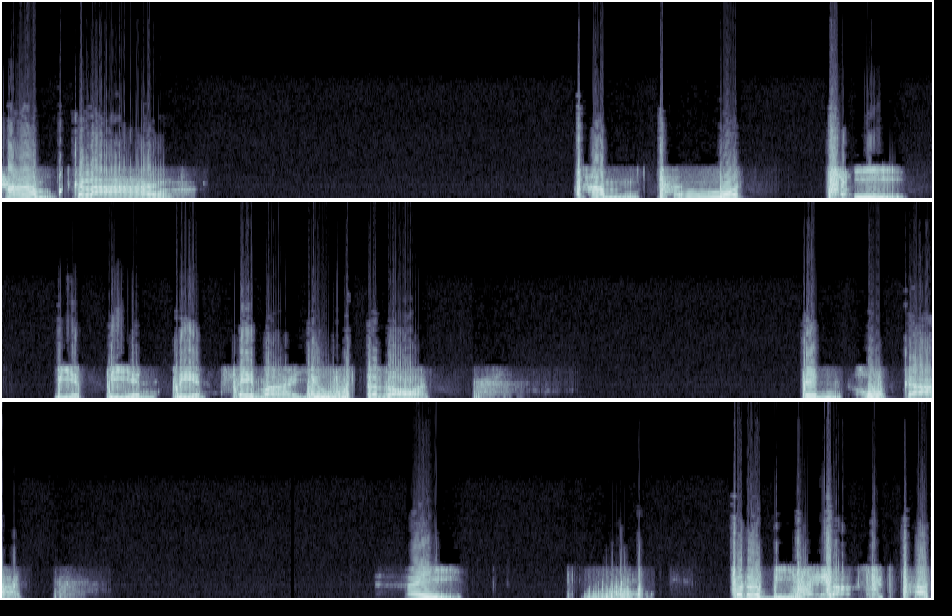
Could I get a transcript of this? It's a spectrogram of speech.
ท่ามกลาง ทำทั้งหมดที่เบียดเบียนเปลี่ยนไปมาอยู่ตลอด เป็นโอกาส ให้ประบีสามสิบทัศ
